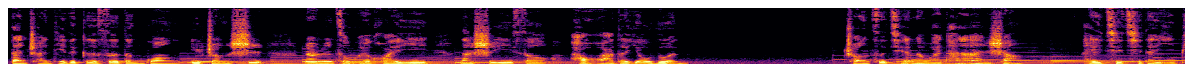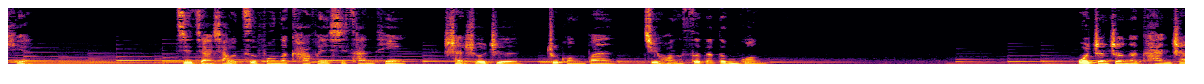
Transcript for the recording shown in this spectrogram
但船体的各色灯光与装饰，让人总会怀疑那是一艘豪华的游轮。窗子前的外滩岸上，黑漆漆的一片。几家小资风的咖啡西餐厅，闪烁着烛光般橘黄色的灯光。我怔怔地看着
